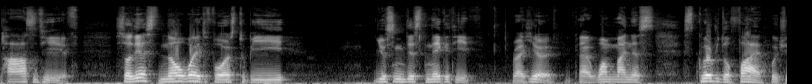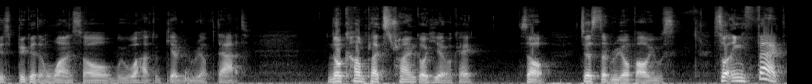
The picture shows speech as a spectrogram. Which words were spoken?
positive. So there's no way for us to be using this negative right here, like 1 minus square root of 5, which is bigger than 1, so we will have to get rid of that. No complex triangle here, okay? So, just the real values. So in fact,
